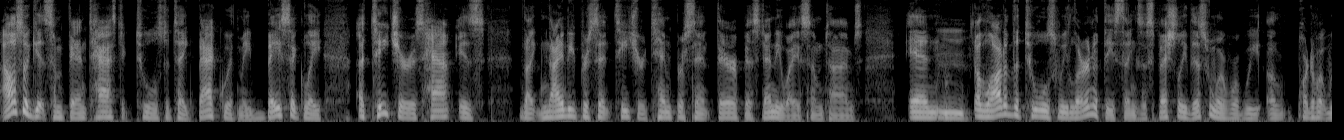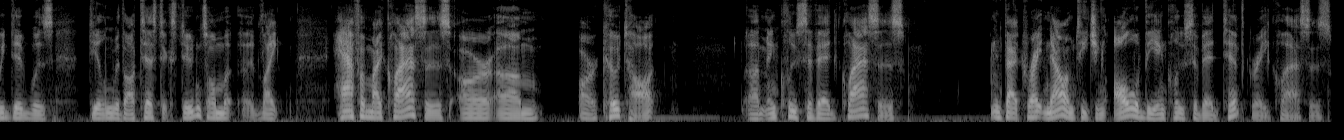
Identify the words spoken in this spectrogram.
I also get some fantastic tools to take back with me. Basically, a teacher is half is like 90% teacher, 10% therapist anyway sometimes. And Mm. a lot of the tools we learn at these things, especially this one where we uh, part of what we did was dealing with autistic students, almost like half of my classes are um are co-taught um, inclusive ed classes. In fact, right now I'm teaching all of the inclusive ed 10th grade classes.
